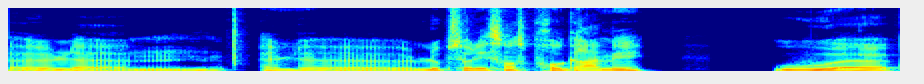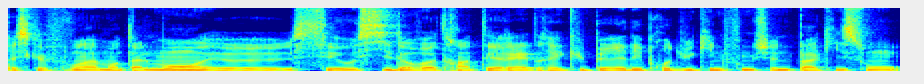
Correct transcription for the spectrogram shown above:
euh, l'obsolescence programmée ou parce que fondamentalement c'est aussi dans votre intérêt de récupérer des produits qui ne fonctionnent pas, qui sont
